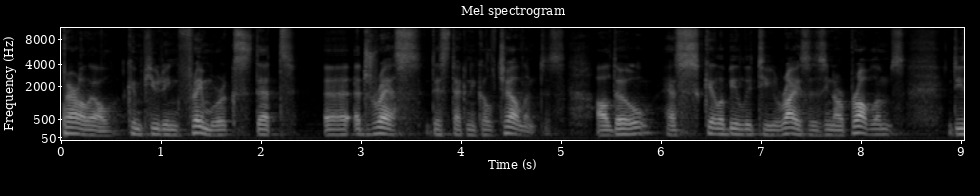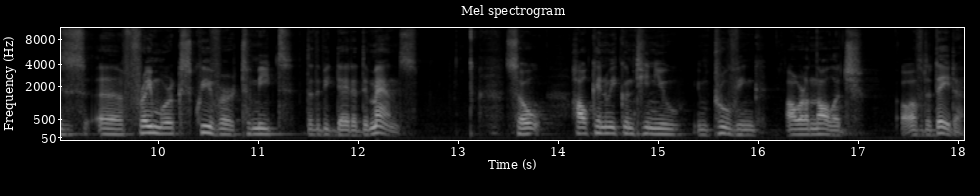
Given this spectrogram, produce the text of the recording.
parallel computing frameworks that uh, address these technical challenges. Although, as scalability rises in our problems, these uh, frameworks quiver to meet the big data demands. So, how can we continue improving our knowledge of the data?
